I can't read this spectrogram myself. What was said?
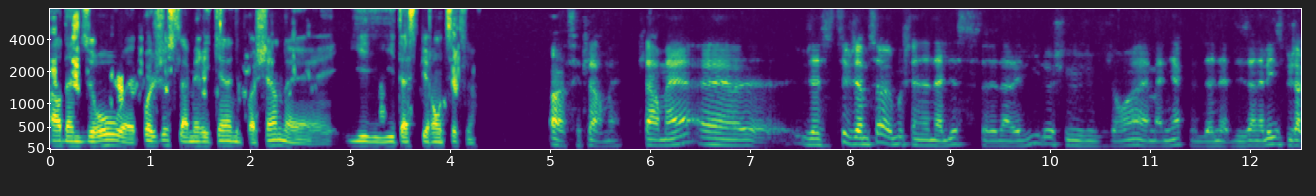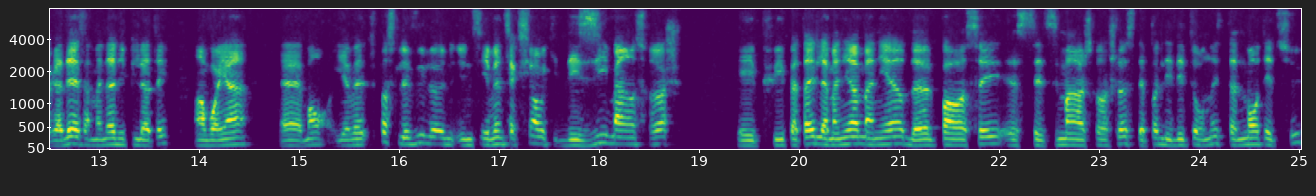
hard enduro, euh, pas juste l'américain l'année prochaine, euh, il, est- aspirant au titre. Ah, c'est clairement. Clairement. J'aime ça. Moi, je suis un analyste dans la vie. Là. Je, suis, vraiment un maniaque des analyses. Puis je regardais sa manière de piloter en voyant. Euh, bon, il y avait, je ne sais pas si tu l'as vu, là, une- il y avait une section avec des immenses roches. Et puis, peut-être la meilleure manière de le passer, euh, ces immenses roches-là, c'était pas de les détourner, c'était de monter dessus,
